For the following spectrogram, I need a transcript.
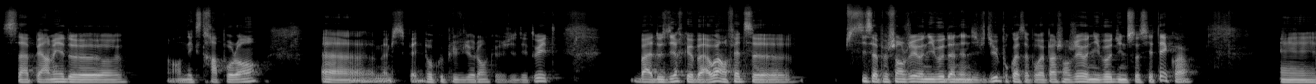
ça permet de, en extrapolant, même si ça peut être beaucoup plus violent que juste des tweets, bah, de se dire que bah ouais, en fait, si ça peut changer au niveau d'un individu, pourquoi ça pourrait pas changer au niveau d'une société, quoi? Et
